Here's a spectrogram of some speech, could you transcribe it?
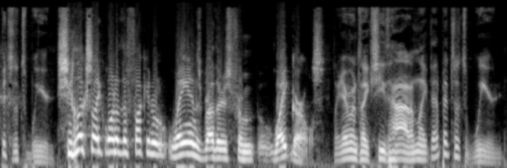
Bitch looks weird. she looks like one of the fucking Wayans brothers from White Girls. Like everyone's like she's hot. I'm like that bitch looks weird.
